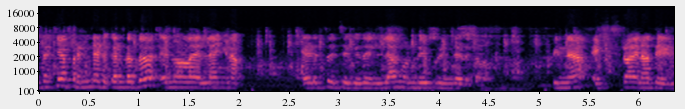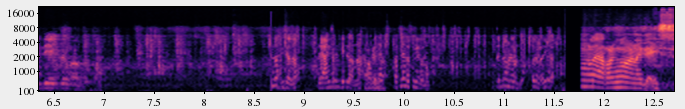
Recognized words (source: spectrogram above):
എന്തൊക്കെയാ പ്രിന്റ് എടുക്കേണ്ടത് എന്നുള്ള എല്ലാം ഇങ്ങനെ എടുത്ത് വെച്ചേക്ക്. ഇതെല്ലാം കൊണ്ടുപോയി പ്രിന്റ് എടുക്കണം. പിന്നെ എക്സ്ട്രാ അതിനകത്ത് എഴുതിയേക്കുന്നത്. ഞങ്ങൾ ഇറങ്ങുവാണ് ഗൈസ്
